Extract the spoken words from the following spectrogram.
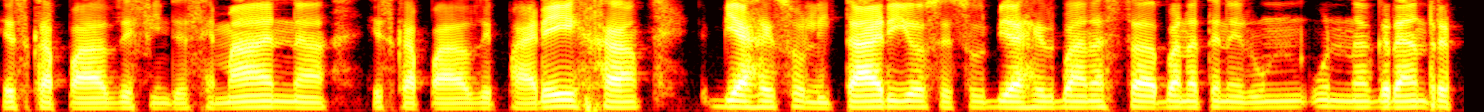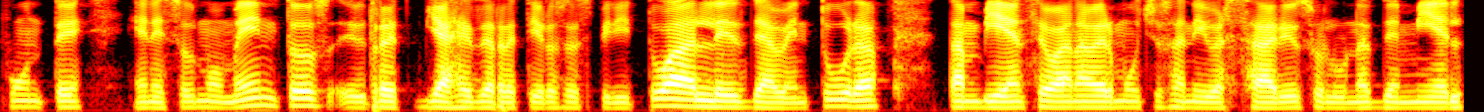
escapadas de fin de semana, escapadas de pareja, viajes solitarios. Estos viajes van a, estar, van a tener un gran repunte en estos momentos, eh, viajes de retiros espirituales, de aventura. También se van a ver muchos aniversarios o lunas de miel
